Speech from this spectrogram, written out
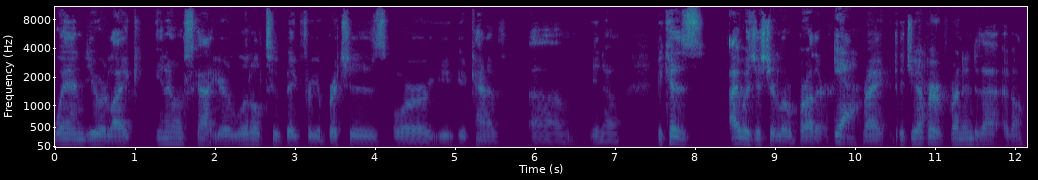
when you were like, you know, Scott, you're a little too big for your britches, or you, you're kind of, um, you know, because I was just your little brother. Yeah. Right. Did you yeah. ever run into that at all?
